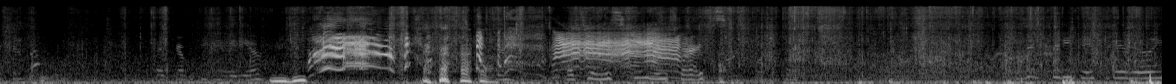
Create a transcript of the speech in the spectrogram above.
picture of? That's Grandpa taking a video. Mm-hmm. That's when the screaming starts. Is it pretty day today, really?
